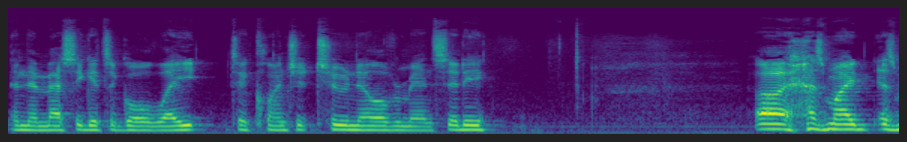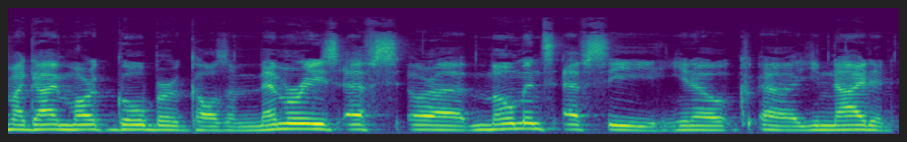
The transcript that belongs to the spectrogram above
and then Messi gets a goal late to clinch it 2 0 over Man City. Uh, as my as my guy Mark Goldberg calls them, memories FC or uh, moments FC. You know, uh, United.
